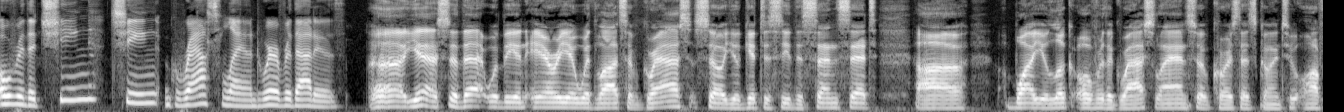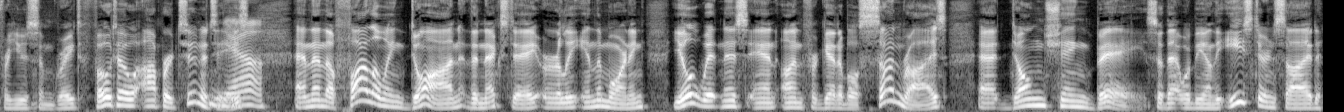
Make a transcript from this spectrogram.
over the Ching Ching grassland, wherever that is. Uh, yeah, so that would be an area with lots of grass, so you'll get to see the sunset. Uh, while you look over the grassland. So, of course, that's going to offer you some great photo opportunities. Yeah. And then the following dawn, the next day, early in the morning, you'll witness an unforgettable sunrise at Dongqing Bay. So, that would be on the eastern side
